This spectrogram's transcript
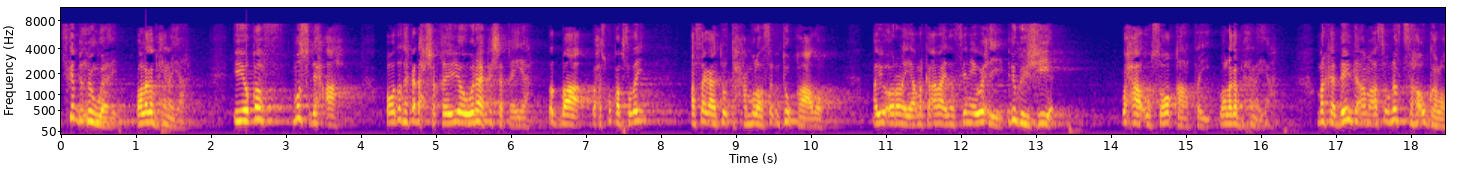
iska bixin waaye waa laga bixinayaa. Iyo qof muslix ah oo dadka ka dhex shaqeeya oo wanaag ka shaqeeya. Dad baa wax isku qabsaday asagaa intuu taxamulo intuu qaado ayuu odhanaya marka anaa idin siinaya wixii idinku heshiiya. Waxa uu soo qaatay waa laga bixinayaa. Marka daynta ama asagu naftiisa ha u galo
